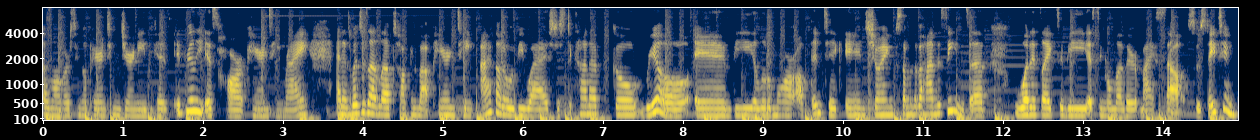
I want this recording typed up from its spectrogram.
along our single parenting journey because it really is hard parenting, right? And as much as I love talking about parenting, I thought it would be wise just to kind of go real and be a little more authentic in showing some of the behind the scenes of what it's like to be a single mother myself. So stay tuned.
